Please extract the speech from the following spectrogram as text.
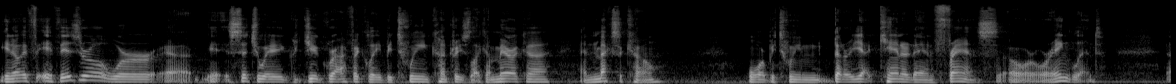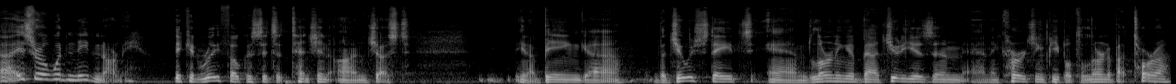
You know, if, if Israel were uh, situated geographically between countries like America and Mexico, or between, better yet, Canada and France or, or England, uh, Israel wouldn't need an army. It could really focus its attention on just, you know, being uh, the Jewish state and learning about Judaism and encouraging people to learn about Torah.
